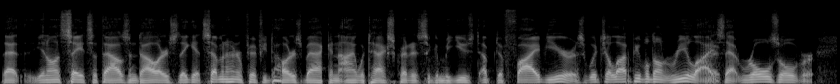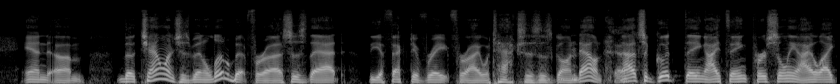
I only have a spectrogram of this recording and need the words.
that you know let's say it's a $1000 they get $750 back in iowa tax credits that can be used up to five years which a lot of people don't realize right. that rolls over and um, the challenge has been a little bit for us is that the effective rate for Iowa taxes has gone down. Yeah. Now, that's a good thing, I think. Personally, I like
